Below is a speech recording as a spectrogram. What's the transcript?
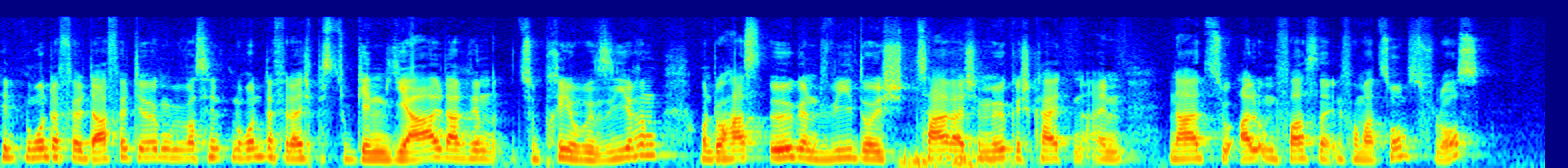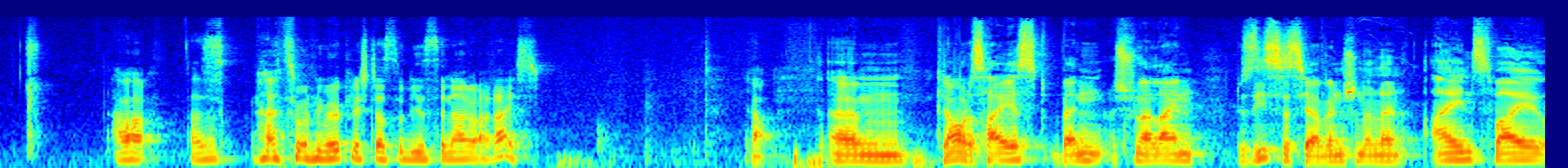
hinten runterfällt, da fällt dir irgendwie was hinten runter. Vielleicht bist du genial darin zu priorisieren und du hast irgendwie durch zahlreiche Möglichkeiten einen nahezu allumfassenden Informationsfluss. Aber das ist nahezu unmöglich, dass du dieses Szenario erreichst. Ja, ähm, genau, das heißt, wenn schon allein, du siehst es ja, wenn schon allein ein, zwei,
